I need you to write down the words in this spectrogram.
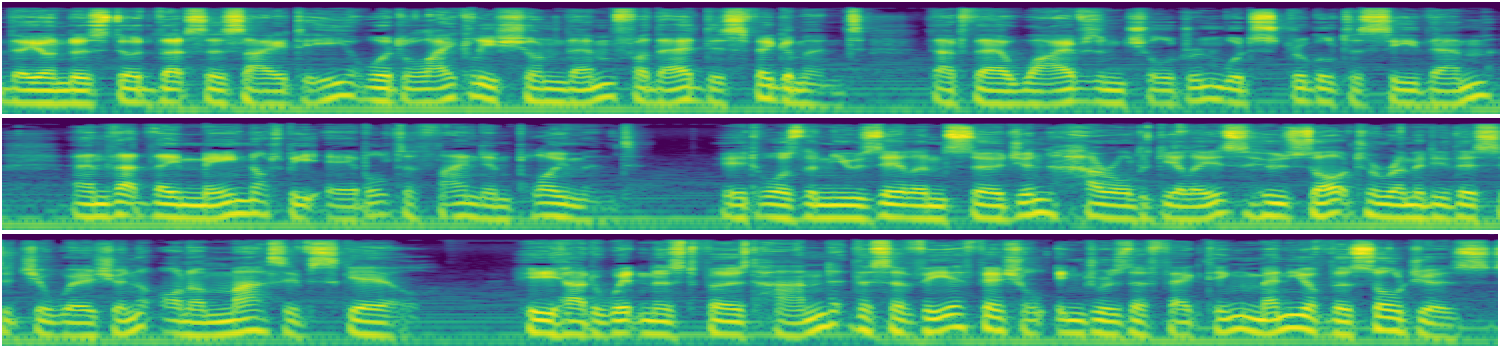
They understood that society would likely shun them for their disfigurement, that their wives and children would struggle to see them, and that they may not be able to find employment. It was the New Zealand surgeon Harold Gillies who sought to remedy this situation on a massive scale. He had witnessed firsthand the severe facial injuries affecting many of the soldiers.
